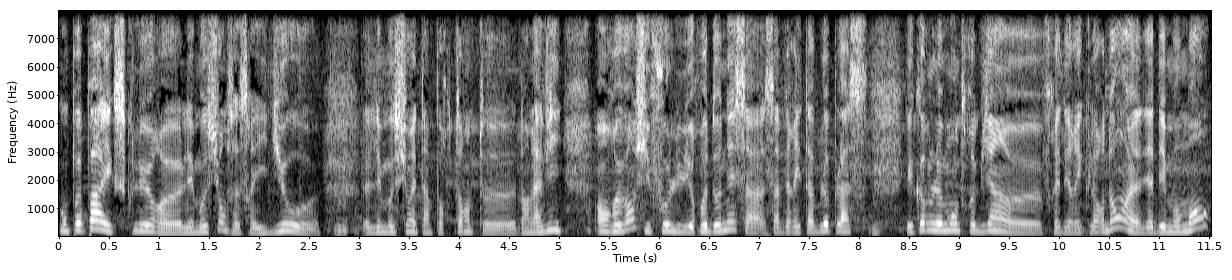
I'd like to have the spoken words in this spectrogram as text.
On peut pas exclure euh, l'émotion, ça serait idiot. Mm. L'émotion est importante euh, dans la vie. En revanche, il faut lui redonner sa, sa véritable place. Mm. Et comme le montre euh, Frédéric Lordon, il y a des moments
